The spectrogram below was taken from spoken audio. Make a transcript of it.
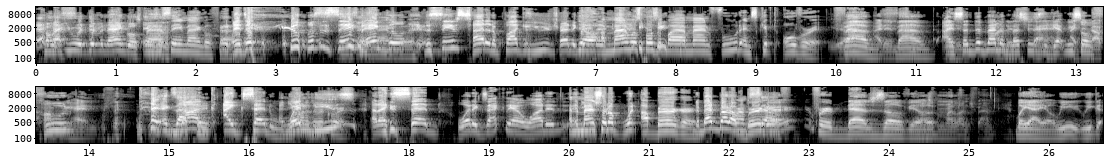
was Come at you with different angles, It was fam. the same angle, fam. It, it was the same, Same angle, angle. the same side of the pocket you were trying to get. Yo, get. a man was supposed to buy a man food and skipped over it. Yeah, fam, I didn't fam. see- I, sent the didn't man a message to get me I did some not food. exactly. Dog, I said And wanted Wendy's, and I said what exactly I wanted, and the man showed up with a burger. the man brought for a burger for damn self, that was yo. for my lunch, fam. But yeah, yo, we we got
